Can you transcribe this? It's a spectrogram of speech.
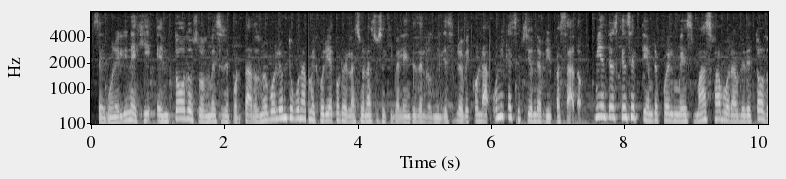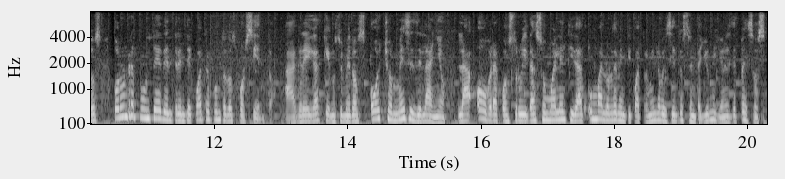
Según el INEGI, en todos los meses reportados, Nuevo León tuvo una mejoría con relación a sus equivalentes del 2019, con la única excepción de abril pasado, mientras que en septiembre fue el mes más favorable de todos, con un repunte del 34.2%. Agrega que en los primeros ocho meses del año, la obra construida sumó la un valor de 24.931 millones de pesos,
